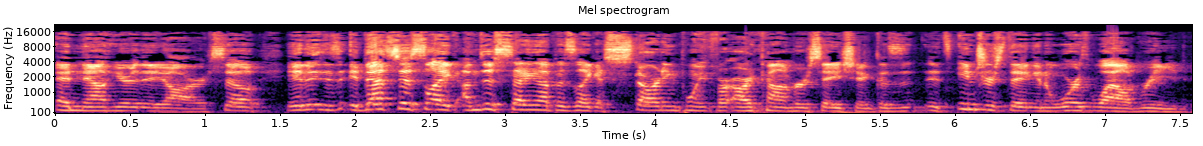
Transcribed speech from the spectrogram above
And now here they are. So it is. It, that's just like I'm just setting up as like a starting point for our conversation because it's interesting and a worthwhile read.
